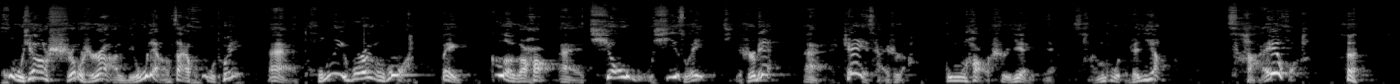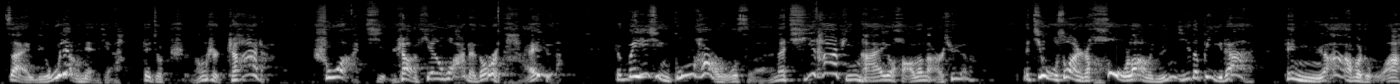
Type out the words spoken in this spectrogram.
互相时不时啊流量再互推，哎，同一波用户啊被各个号哎敲骨吸髓几十遍，哎，这才是啊公号世界里面残酷的真相。才华，哼，在流量面前啊，这就只能是渣渣。说啊锦上添花，这都是抬举的。这微信公号如此，那其他平台又好到哪儿去了？那就算是后浪云集的 B 站，这女 UP 主啊，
